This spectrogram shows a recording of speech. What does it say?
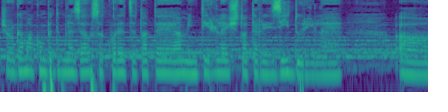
Și rugăm acum pe Dumnezeu să curețe toate amintirile și toate rezidurile Um,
